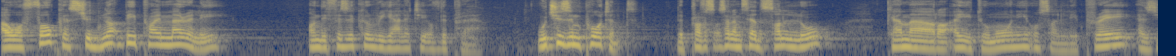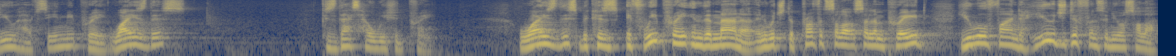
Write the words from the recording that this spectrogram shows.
our focus should not be primarily on the physical reality of the prayer, which is important. The Prophet ﷺ said, Sallu kama ra'aytumuni usalli. Pray as you have seen me pray. Why is this? Because that's how we should pray. Why is this? Because if we pray in the manner in which the Prophet ﷺ prayed, you will find a huge difference in your salah.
